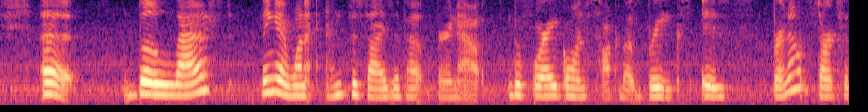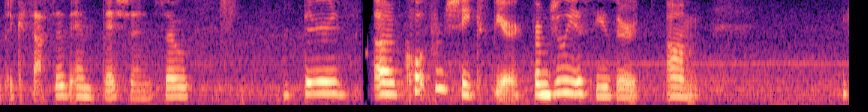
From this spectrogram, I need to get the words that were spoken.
uh, the last thing I want to emphasize about burnout before I go on to talk about breaks is burnout starts with excessive ambition. So there's a quote from Shakespeare, from Julius Caesar. Um,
